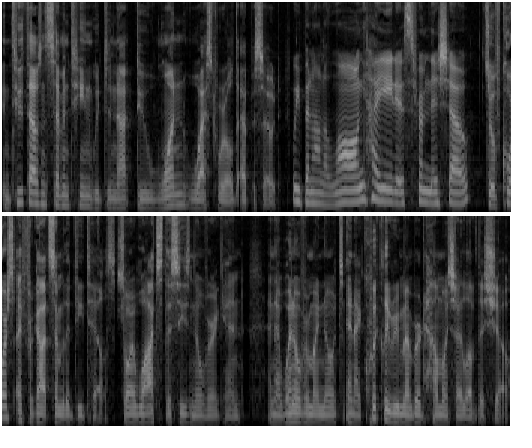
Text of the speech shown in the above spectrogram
in 2017 we did not do one Westworld episode. We've been on a long hiatus from this show. So, of course, I forgot some of the details. So, I watched the season over again and I went over my notes and I quickly remembered how much I love this show.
